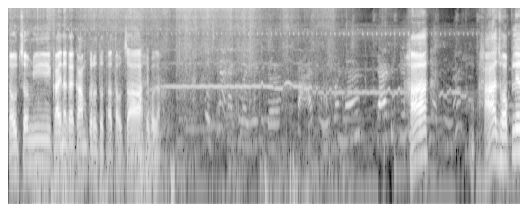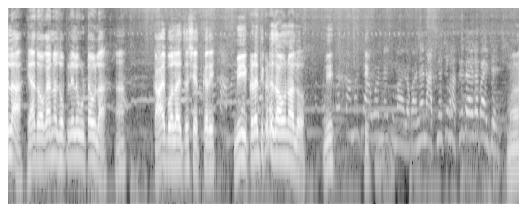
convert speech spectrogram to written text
ताऊचं मी काय ना काय काम करत होता तावचा हे बघा. हा हा झोपलेला. ह्या दोघांना झोपलेलं उठवला. हा? काय बोलायचं शेतकरी? मी इकडं तिकडे जाऊन आलो. मी नाचण्याची भाकरी पाहिजे मग?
